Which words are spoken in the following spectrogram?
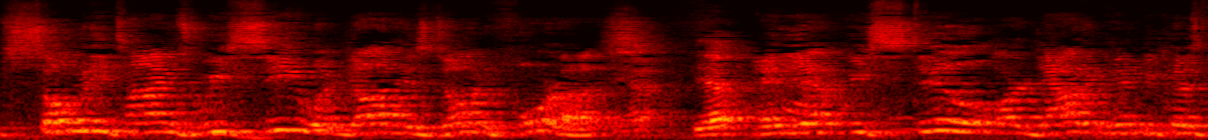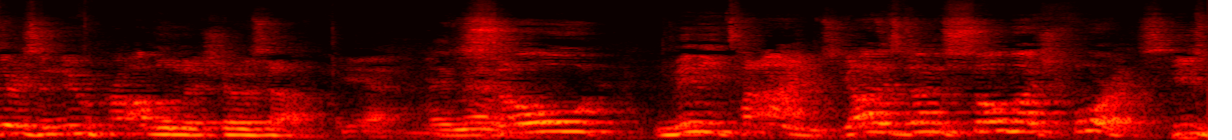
So many times we see what God has done for us, Yep. and yet we still are doubting Him because there's a new problem that shows up. Amen. So many times. God has done so much for us. He's,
